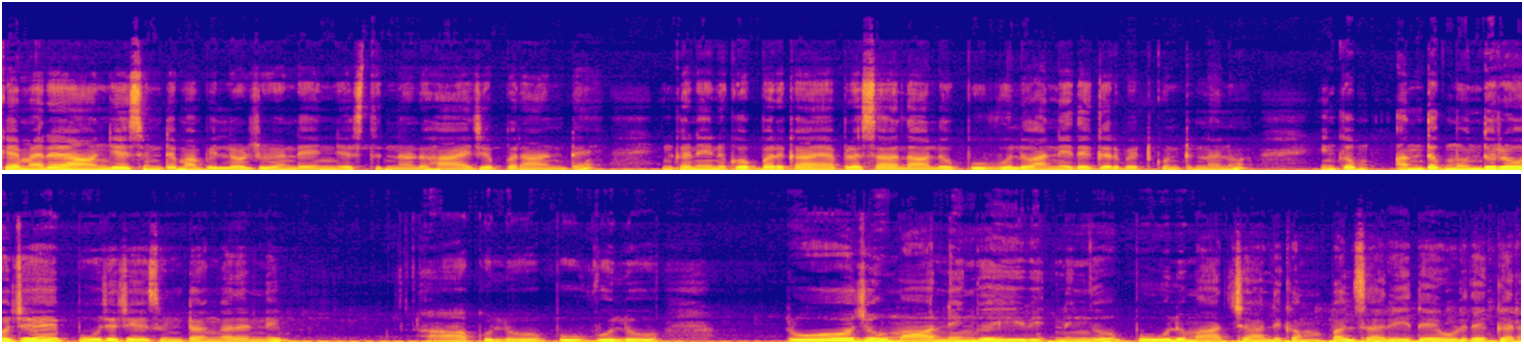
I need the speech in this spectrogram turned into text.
కెమెరా ఆన్ చేసి ఉంటే మా పిల్లోడు చూడండి ఏం చేస్తున్నాడు. హాయ్ చెప్పరా అంటే ఇంకా నేను కొబ్బరికాయ ప్రసాదాలు పువ్వులు అన్నీ దగ్గర పెట్టుకుంటున్నాను. ఇంకా అంతకు ముందు రోజే పూజ చేసి ఉంటాం కదండి. ఆకులు పువ్వులు రోజు మార్నింగ్ ఈవినింగ్ పూలు మార్చాలి కంపల్సరీ దేవుడి దగ్గర.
